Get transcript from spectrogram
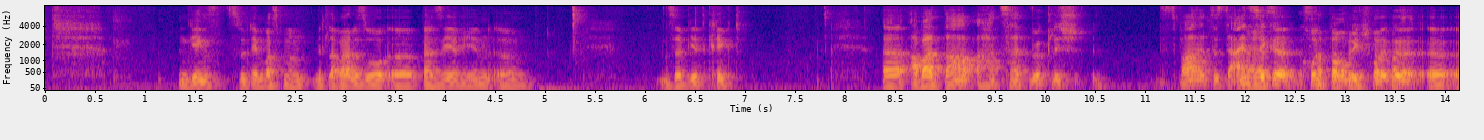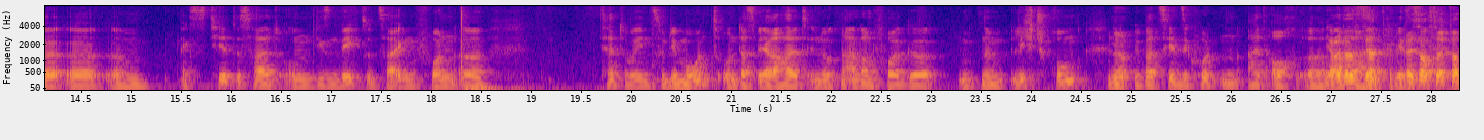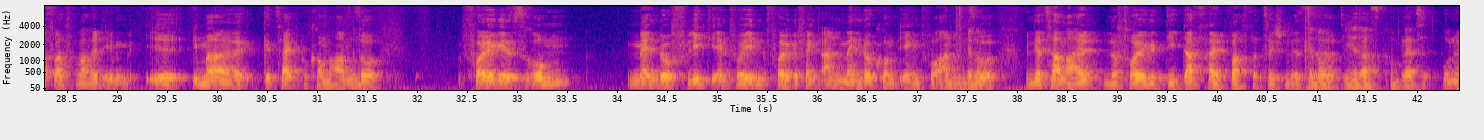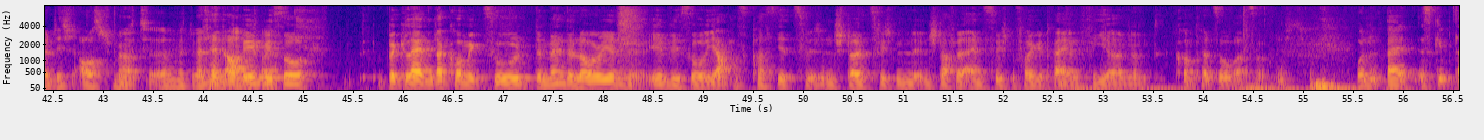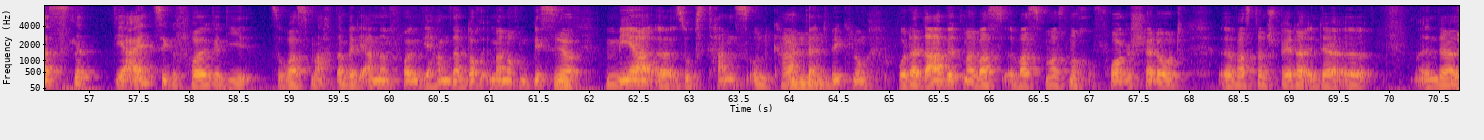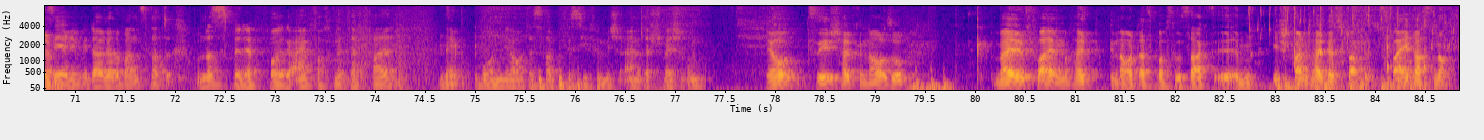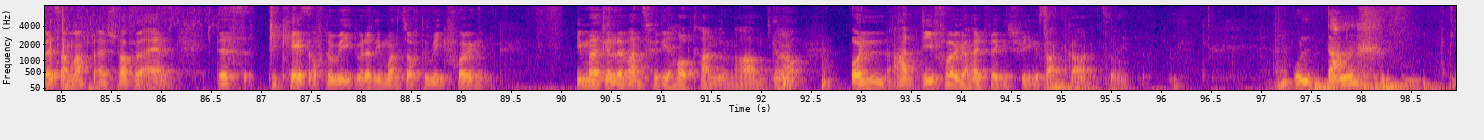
Im Gegensatz zu dem, was man mittlerweile so äh, bei Serien ähm, serviert kriegt. Äh, aber da hat es halt wirklich, das war halt das der einzige es- es Grund, hat warum die wirklich Folge existiert, ist halt, um diesen Weg zu zeigen von äh, Tatooine zu dem Mond und das wäre halt in irgendeiner anderen Folge mit einem Lichtsprung Ja. über 10 Sekunden halt auch äh, Ja, aber das ist ja abgehandelt das ist auch so etwas, was wir halt eben äh, immer gezeigt bekommen haben. So, Folge ist rum, Mendo fliegt irgendwo hin, Folge fängt an, Mendo kommt irgendwo an. Genau. So. Und jetzt haben wir halt eine Folge, die das halt was dazwischen ist. Genau, Äh, die das komplett unnötig ausschmückt äh, mit Das hätte auch irgendwie so begleitender Comic zu The Mandalorian, irgendwie so, ja, was passiert zwischen, zwischen in Staffel 1, zwischen Folge 3 und 4 und dann kommt halt sowas. So. Und bei, es gibt, das ist nicht die einzige Folge, die sowas macht, aber die anderen Folgen, die haben dann doch immer noch ein bisschen Ja. mehr äh, Substanz und Charakterentwicklung. Oder da wird mal was, was, was noch vorgeshadowt, äh, was dann später in der, äh, in der Ja. Serie wieder Relevanz hat. Und das ist bei der Folge einfach nicht der Fall. Nee. Und ja, deshalb ist sie für mich eine der schwächeren. Ja, sehe ich halt genauso. Weil vor allem halt genau das, was du sagst. ähm, Ich fand halt, dass Staffel 2 das noch besser macht als Staffel 1, dass die Case of the Week oder die Monster of the Week Folgen immer Relevanz für die Haupthandlung haben. Genau. Und hat die Folge halt wirklich, wie gesagt, gar nicht so. Und dann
